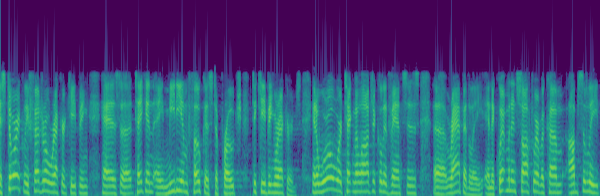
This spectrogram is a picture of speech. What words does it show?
Historically, federal record-keeping has uh, taken a medium-focused approach to keeping records. In a world where technological advances uh, rapidly and equipment and software become obsolete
